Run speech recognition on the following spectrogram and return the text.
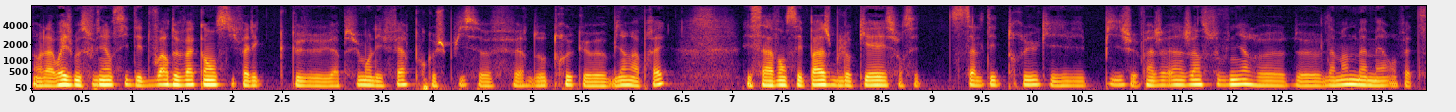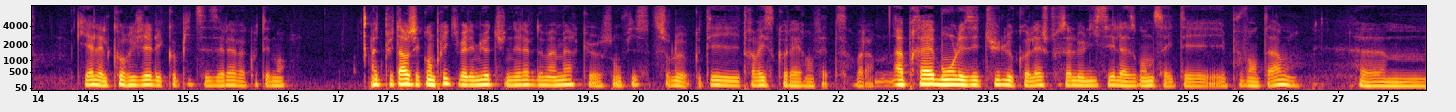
Voilà, ouais, je me souviens aussi des devoirs de vacances. Il fallait que absolument les faire pour que je puisse euh, faire d'autres trucs euh, bien après. Et ça avançait pas, je bloquais sur cette saleté de trucs. Et, puis, j'ai un souvenir euh, de la main de ma mère, en fait qui elle, elle corrigeait les copies de ses élèves à côté de moi. Plus tard, j'ai compris qu'il valait mieux être une élève de ma mère que son fils, sur le côté travail scolaire, en fait. Voilà. Après, bon, les études, le collège, tout ça, le lycée, la seconde, ça a été épouvantable. Euh,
